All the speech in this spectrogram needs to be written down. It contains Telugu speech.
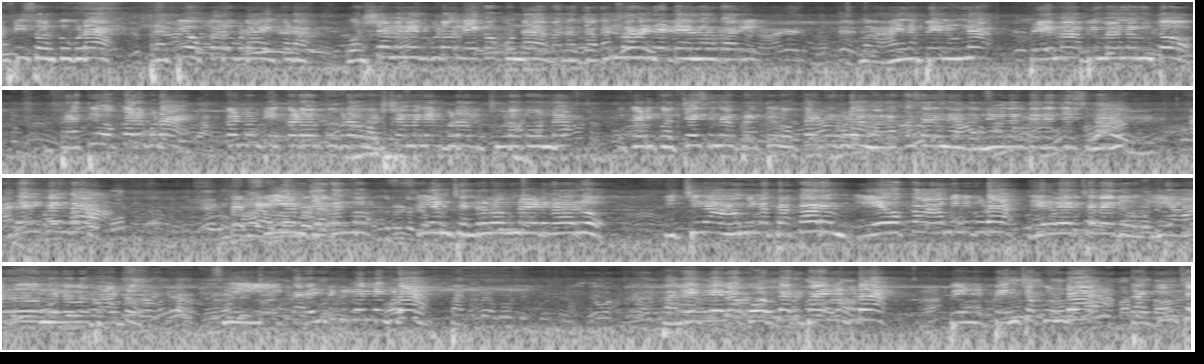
ఆఫీస్ వరకు కూడా ప్రతి ఒక్కరు కూడా ఇక్కడ వర్షం అనేది కూడా లేకుండా మన జగన్మోహన్ రెడ్డి అన్న గారి ఆయన పైన ఉన్న ప్రేమ అభిమానంతో ప్రతి ఒక్కరు కూడా అక్కడ నుండి ఇక్కడ వరకు కూడా వర్షం అనేది కూడా చూడకుండా ఇక్కడికి వచ్చేసిన ప్రతి ఒక్కరికి కూడా మరొకసారి నా ధన్యవాదాలు తెలియజేస్తున్నాను. అదేవిధంగా సీఎం జగన్మోహన్ సీఎం చంద్రబాబు నాయుడు గారు ఇచ్చిన హామీల ప్రకారం ఏ ఒక్క హామీని కూడా నెరవేర్చలేదు. ఈ ఆరు నెలల పాటు ఈ కరెంటు బిల్లుని కూడా పదిహేను పదహైదు వేల కోట్ల రూపాయలు కూడా పె- పెంచకుండా తగ్గించ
